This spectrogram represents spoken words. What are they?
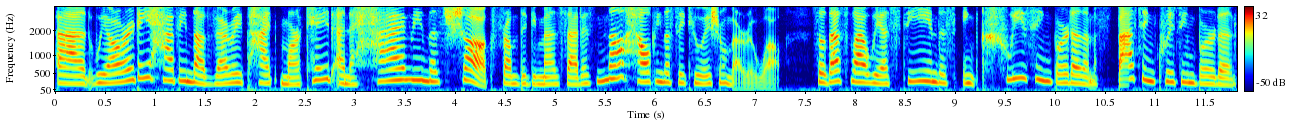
and we are already having that very tight market and having this shock from the demand side is not helping the situation very well. So that's why we are seeing this increasing burden and fast increasing burden,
